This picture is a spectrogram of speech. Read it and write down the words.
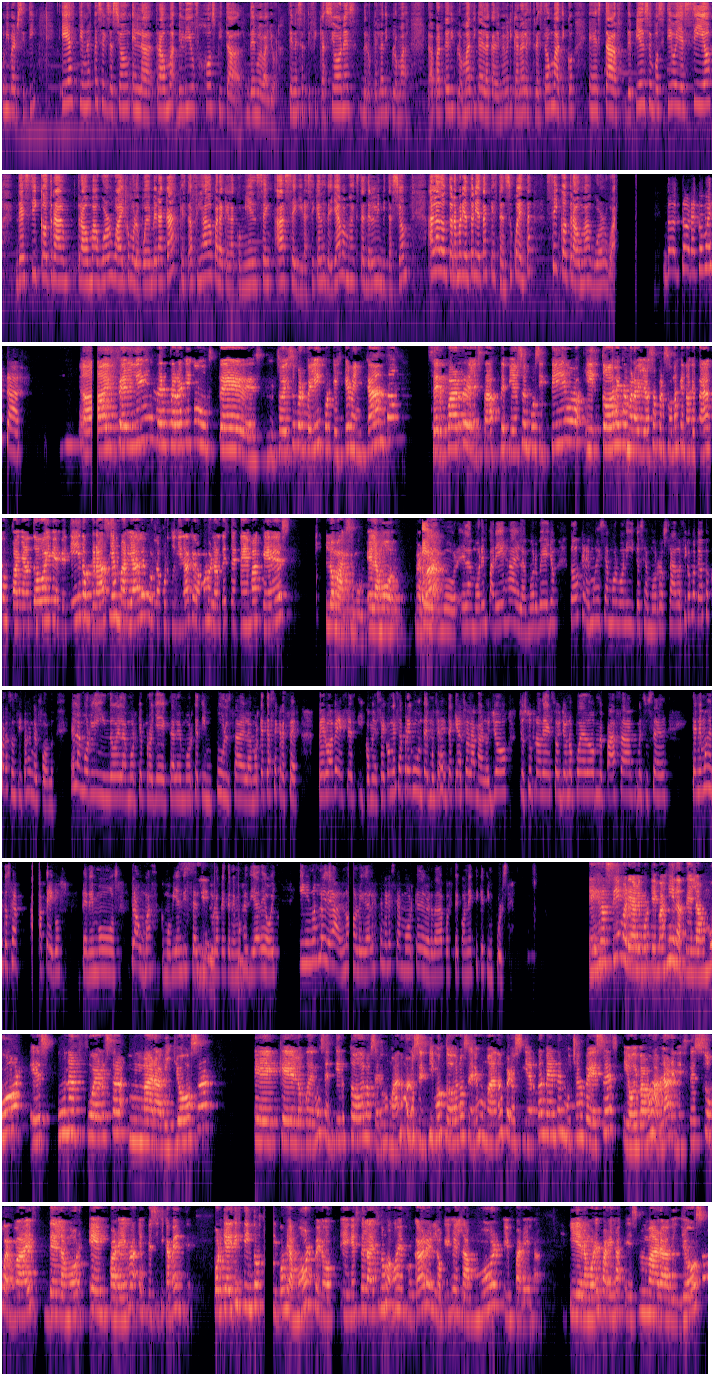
University ella tiene una especialización en la Trauma Belief Hospital de Nueva York. Tiene certificaciones de lo que es la, diploma, la parte diplomática de la Academia Americana del Estrés Traumático. Es staff de Pienso en Positivo y es CEO de Psicotrauma Worldwide, como lo pueden ver acá, que está fijado para que la comiencen a seguir. Así que desde ya vamos a extender la invitación a la doctora María Antonieta, que está en su cuenta, Psicotrauma Worldwide. Doctora, ¿cómo estás? Ay, feliz de estar aquí con ustedes. Estoy súper feliz porque es que me encanta ser parte del staff de Pienso en Positivo y todas estas maravillosas personas que nos están acompañando hoy. Bienvenidos. Gracias, Mariale, por la oportunidad que vamos a hablar de este tema que es lo máximo, el amor. El amor, el amor en pareja, el amor bello. Todos queremos ese amor bonito, ese amor rosado, así como tengo estos corazoncitos en el fondo. El amor lindo, el amor que proyecta, el amor que te impulsa, el amor que te hace crecer. Pero a veces, y comencé con esa pregunta, y mucha gente aquí alzó la mano, yo, yo sufro de eso, yo no puedo, me pasa, me sucede. Tenemos entonces apegos, tenemos traumas, como bien dice el título que tenemos el día de hoy y no es lo ideal, no, lo ideal es tener ese amor que de verdad pues te conecte y que te impulse. Es así, Mariale, porque imagínate, el amor es una fuerza maravillosa eh, que lo podemos sentir todos los seres humanos, o lo sentimos todos los seres humanos, pero ciertamente muchas veces, y hoy vamos a hablar en este super live del amor en pareja específicamente, porque hay distintos tipos de amor, pero en este live nos vamos a enfocar en lo que es el amor en pareja. Y el amor en pareja es maravilloso,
